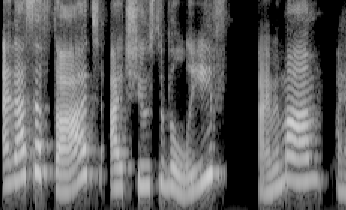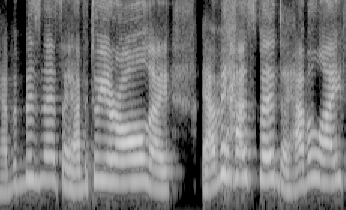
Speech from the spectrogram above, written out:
And that's a thought I choose to believe. I'm a mom. I have a business. I have a two-year-old. I, I have a husband. I have a life,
